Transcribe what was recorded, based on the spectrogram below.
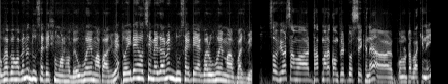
ওভাবে হবে না, দু সাইডে সমান হবে, উভয়ে মাপ আসবে। তো এটাই হচ্ছে মেজারমেন্ট দু সাইডে একবার উভয়ে মাপ আসবে। সো ভিউয়ার্স আমার ধাপ মারা কমপ্লিট করছে এখানে, আর কোনোটা বাকি নেই।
